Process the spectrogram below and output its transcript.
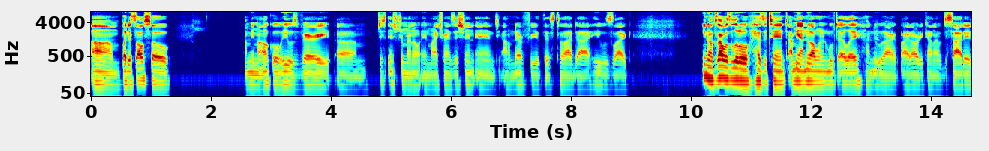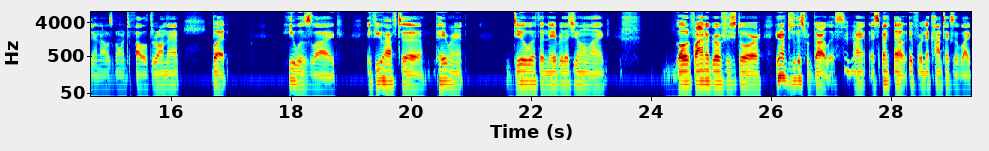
Um, but it's also, I mean, my uncle, he was very um, just instrumental in my transition, and I'll never forget this till I die. He was like, you know, because I was a little hesitant. I mean, I knew I wanted to move to LA. I knew I I'd already kind of decided, and I was going to follow through on that. But he was like, if you have to pay rent, deal with a neighbor that you don't like, go to find a grocery store. You're gonna have to do this regardless, Mhm. right? Espe- uh, if we're in the context of like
